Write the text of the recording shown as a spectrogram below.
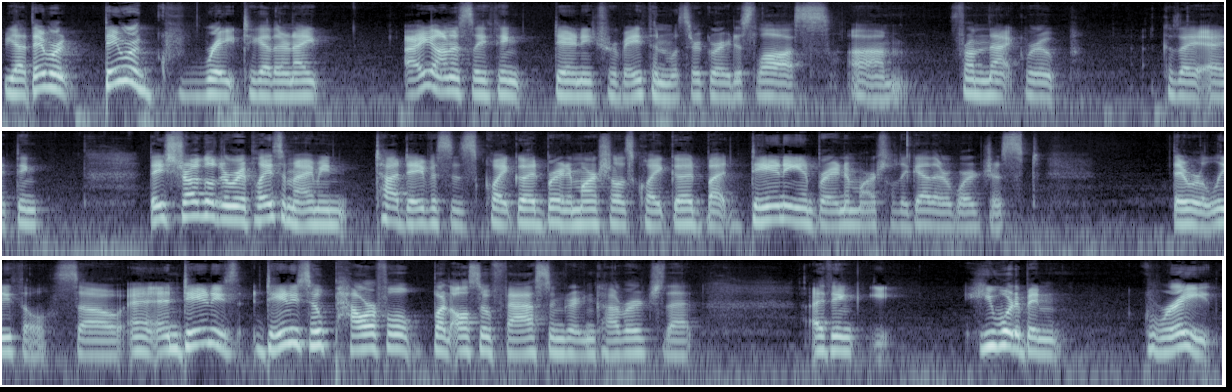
Yeah, they were they were great together, and I I honestly think Danny Trevathan was their greatest loss um, from that group because I, I think they struggled to replace him. I mean, Todd Davis is quite good, Brandon Marshall is quite good, but Danny and Brandon Marshall together were just they were lethal. So and, and Danny's Danny's so powerful, but also fast and great in coverage that I think he- would have been great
